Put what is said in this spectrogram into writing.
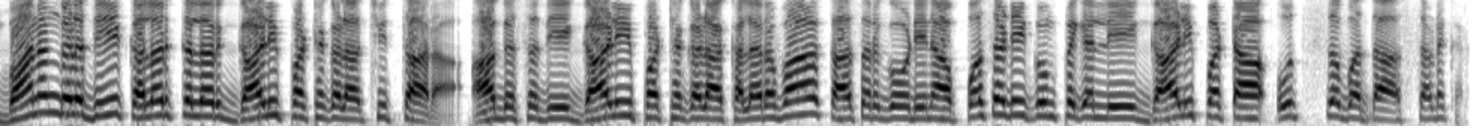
ಬಾನಂಗಳದಿ ಕಲರ್ ಕಲರ್ ಗಾಳಿಪಟಗಳ ಚಿತ್ತಾರ. ಆಗಸದಿ ಗಾಳಿಪಟಗಳ ಕಲರವ ಕಾಸರಗೋಡಿನ ಪಸಡಿ ಗುಂಪಿಗಲ್ಲಿ ಗಾಳಿಪಟ ಉತ್ಸವದ ಸಡಗರ.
